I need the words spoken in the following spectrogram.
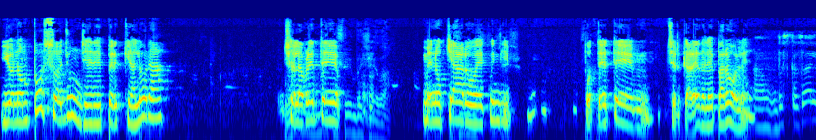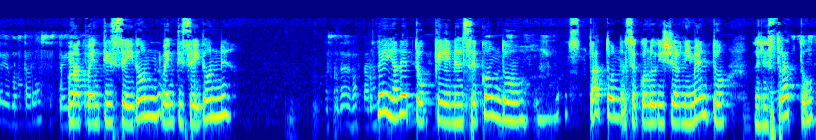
io non posso aggiungere perché allora ce l'avrete meno chiaro e quindi potete cercare delle parole. Mach 26, don- 26 donne. Lei ha detto che nel secondo stato, nel secondo discernimento dell'estratto,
